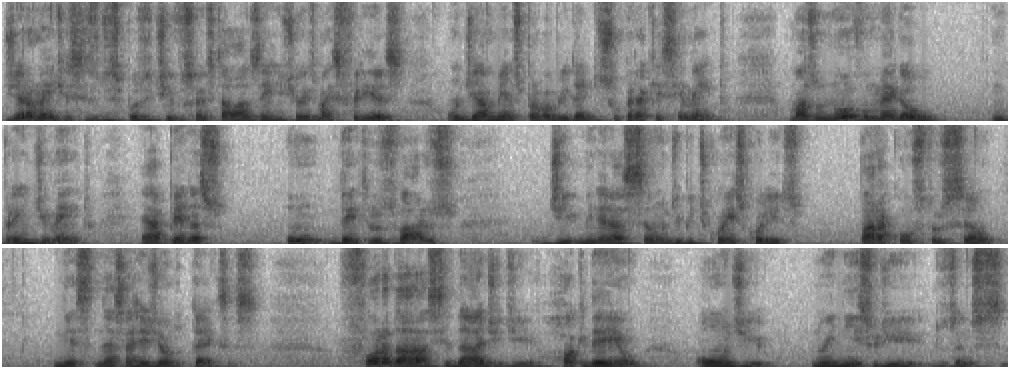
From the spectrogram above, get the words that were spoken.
Geralmente, esses dispositivos são instalados em regiões mais frias, onde há menos probabilidade de superaquecimento. Mas o novo mega empreendimento é apenas um dentre os vários de mineração de Bitcoin escolhidos para construção nessa região do Texas. Fora da cidade de Rockdale, onde no início de, dos anos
